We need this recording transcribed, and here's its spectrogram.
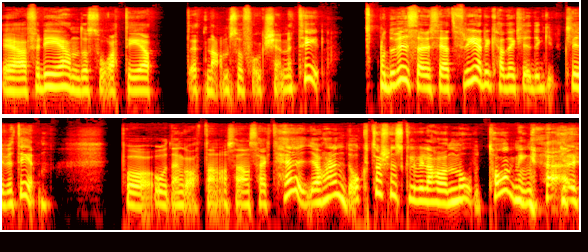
Eh, för det är ändå så att det är ett, ett namn som folk känner till. Och då visade det sig att Fredrik hade klivit in på Odengatan och han sagt Hej, jag har en doktor som skulle vilja ha en mottagning här.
